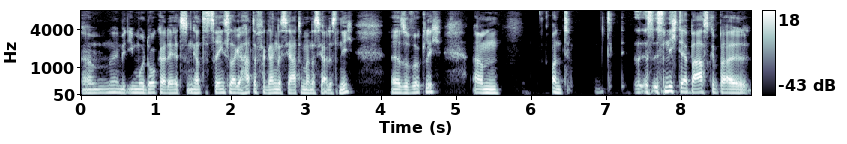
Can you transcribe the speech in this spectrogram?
Ähm, ne, mit Imo Doka, der jetzt ein ganzes Trainingslager hatte. Vergangenes Jahr hatte man das ja alles nicht äh, so wirklich. Ähm, und es ist nicht der Basketball,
